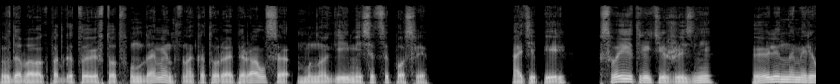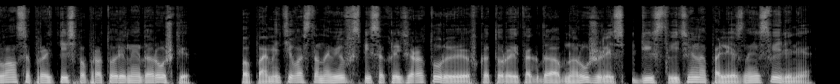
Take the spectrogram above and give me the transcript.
вдобавок подготовив тот фундамент, на который опирался многие месяцы после. А теперь, в своей третьей жизни, Эллен намеревался пройтись по проторенной дорожке, по памяти восстановив список литературы, в которой тогда обнаружились действительно полезные сведения.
